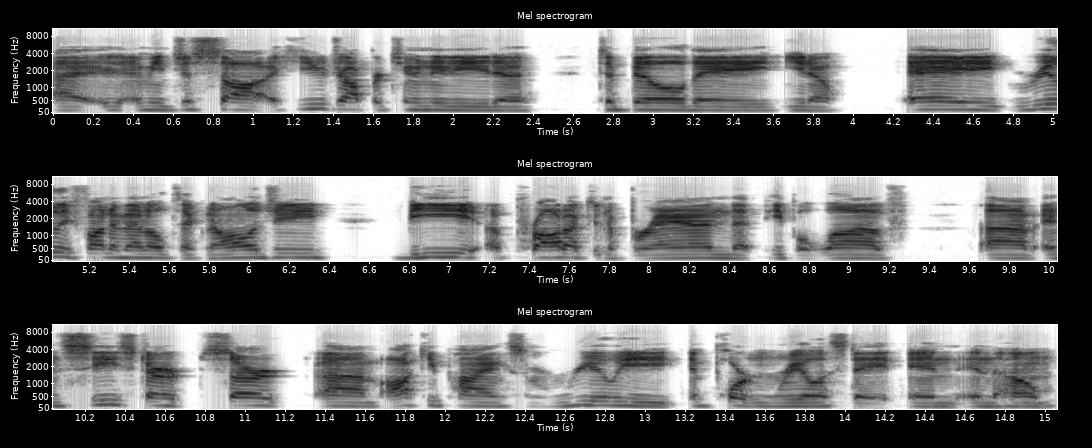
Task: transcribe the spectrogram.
I, I mean, just saw a huge opportunity to to build a, you know, a really fundamental technology, be a product and a brand that people love, um, and C start start um, occupying some really important real estate in in the home.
